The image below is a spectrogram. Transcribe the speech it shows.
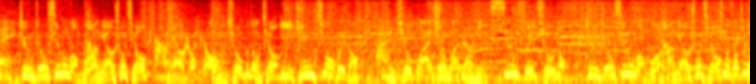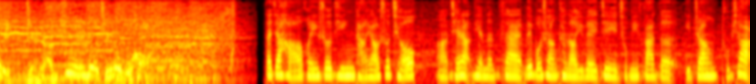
嘿，郑州新闻广播，唐瑶说球，唐瑶说球，懂球不懂球，一听就会懂，爱球不爱球，让你心随球动。郑州新闻广播，唐瑶说球，就在这里，点燃最热情的午后。大家好，欢迎收听唐瑶说球啊！前两天呢，在微博上看到一位建业球迷发的一张图片，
